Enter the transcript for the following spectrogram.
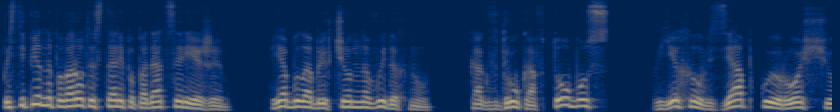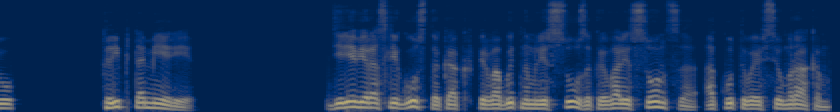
Постепенно повороты стали попадаться реже. Я было облегченно выдохнул как вдруг автобус въехал в зябкую рощу клиптомерии. Деревья росли густо, как в первобытном лесу, закрывали солнце, окутывая все мраком.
